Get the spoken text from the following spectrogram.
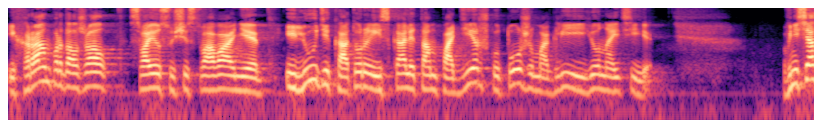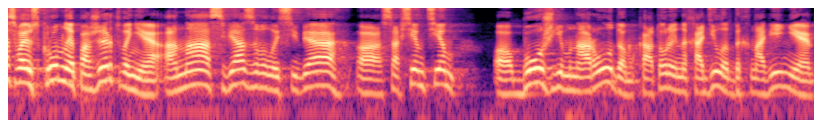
и храм продолжал свое существование, и люди, которые искали там поддержку, тоже могли ее найти. Внеся свое скромное пожертвование, она связывала себя а, со всем тем а, Божьим народом, который находил отдохновение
